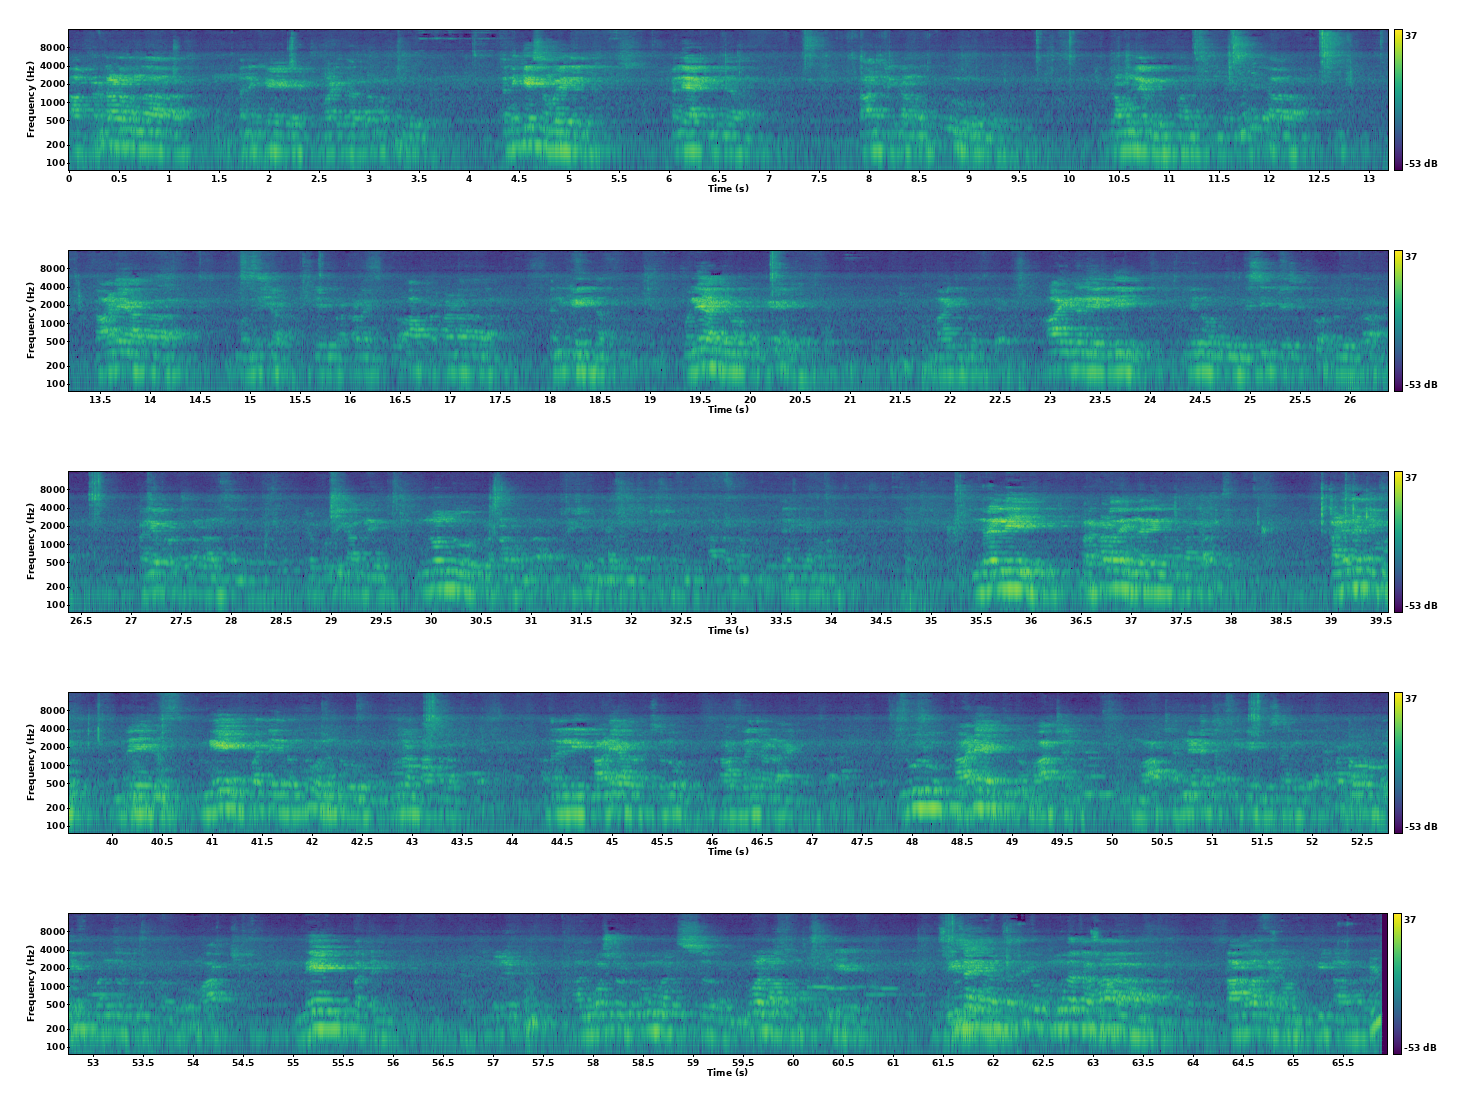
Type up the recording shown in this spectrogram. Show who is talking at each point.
Speaker 1: ಪ್ರಕರಣವನ್ನು ತನಿಖೆ ಮಾಡಿದಾಗ ಮತ್ತು ತನಿಖೆ ಸಮಯದಲ್ಲಿ ಕಲೆ ಹಾಕಿದ ತಾಂತ್ರಿಕ ಮತ್ತು ಗ್ರೌಂಡ್ ಲೆವೆಲ್ ಇನ್ಫಾರ್ಮೇಷನ್ ಆ ಕಾಣೆಯಾದ ಮನುಷ್ಯ ಏನು ಪ್ರಕರಣ ಇತ್ತು ಆ ಪ್ರಕರಣ ತನಿಖೆಯಿಂದ ಕೊಲೆಯಾಗಿರುವ ಬಗ್ಗೆ ಮಾಹಿತಿ ಬರುತ್ತೆ ಆ ಹಿನ್ನೆಲೆಯಲ್ಲಿ ಏನು ಒಂದು ಮಿಸ್ಸಿಂಗ್ ಕೇಸ್ ಇತ್ತು, ಅದರಿಂದ ಕಲೆ ಪ್ರಕರಣ ಅಂತ ಹೇಳ್ಬೋದು ಈಗಾಗಲೇ ಇನ್ನೊಂದು ಪ್ರಕರಣವನ್ನು ಸ್ಟೇಷನ್ ಸ್ಟೇಷನ್ನಲ್ಲಿ ದಾಖಲು ಮಾಡಿಕೊಂಡು ತನಿಖೆಯನ್ನು ಮಾಡ್ತಾರೆ. ಇದರಲ್ಲಿ ಪ್ರಕರಣದ ಹಿನ್ನೆಲೆಯನ್ನು ಬಂದಾಗ ಕಳೆದ ತಿಂಗಳು, ಅಂದರೆ ಮೇ ಇಪ್ಪತ್ತೈದರಂದು ಒಂದು ದೂರ ದಾಖಲಾಗುತ್ತೆ ಅದರಲ್ಲಿ ಕಾಣೆಯಾದ ಆರೋಪಿಸಲು ರಾಘವೇಂದ್ರ ನಾಯಕ್ ಅಂತ ಇವರು ಕಾಣೆಯಾಗಿದ್ದು ಮಾರ್ಚ್ ಮಾರ್ಚಲ್ಲಿ ಮಾರ್ಚ್ ಹನ್ನೆರಡನೇ ತಾರೀಕಿಗೆ ಮಿಸ್ ಆಗಿರ್ತಾರೆ ಬಟ್ ಅವರು ವೈಫ್ ಬಂದು ಮಾರ್ಚ್ ಮೇ ಇಪ್ಪತ್ತೈದು. Almost two months two and half months late ಇದೆ ರೀಸನ್ ಏನಂತಂದರೆ ಇವರು ಮೂಲತಃ ಕಾರವಾರ ಕಾರವಾರ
